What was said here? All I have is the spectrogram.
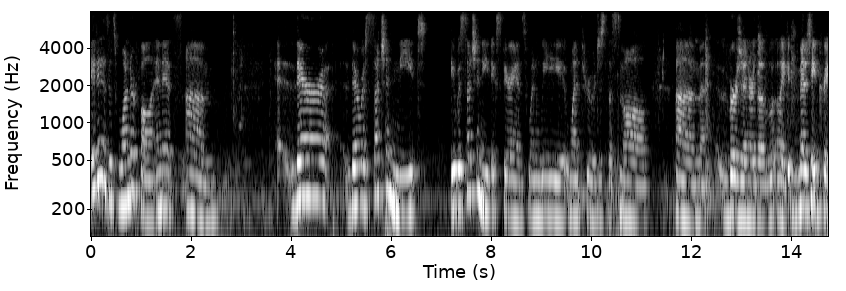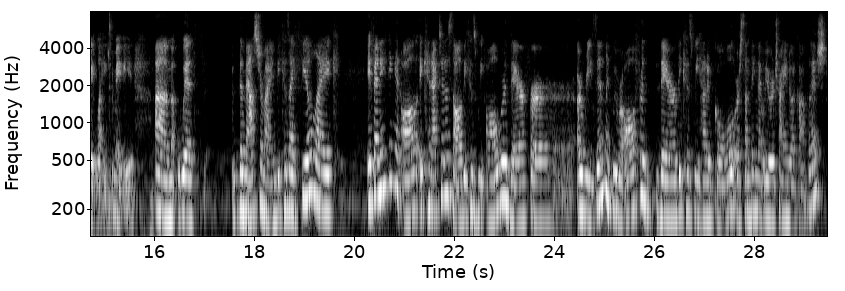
it is. It's wonderful, and it's um, there. There was such a neat. It was such a neat experience when we went through just the small um, version or the like meditate and create light maybe um, with the mastermind because I feel like if anything at all, it connected us all because we all were there for a reason. Like we were all for there because we had a goal or something that we were trying to accomplish.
